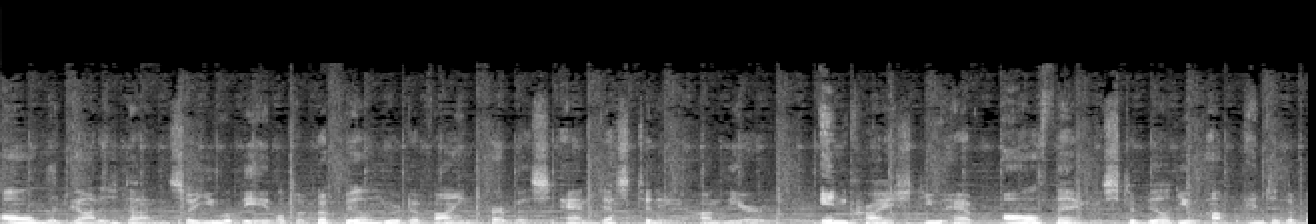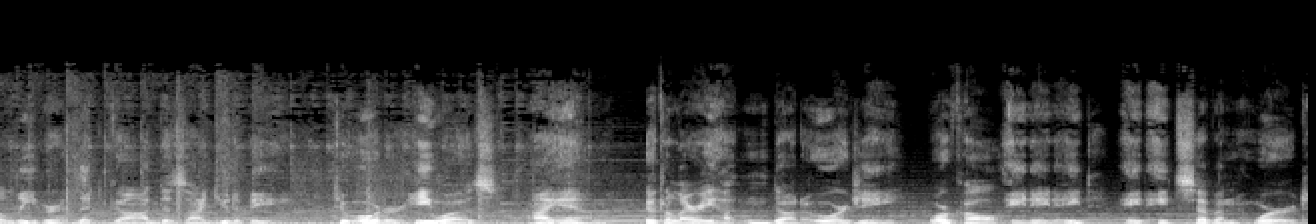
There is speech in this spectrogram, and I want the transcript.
all that God has done so you will be able to fulfill your divine purpose and destiny on the earth. In Christ, you have all things to build you up into the believer that God designed you to be. To order, he was, I am. Go to larryhutton.org or call 888 887 WORD.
